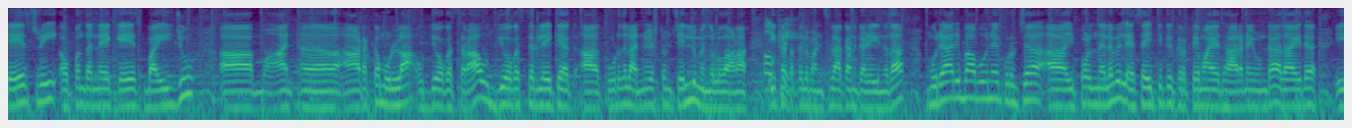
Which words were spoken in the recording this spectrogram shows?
ജയശ്രീ ഒപ്പം തന്നെ കെ എസ് ബൈജു അടക്കമുള്ള ഉദ്യോഗസ്ഥർ. ആ ഉദ്യോഗസ്ഥരിലേക്ക് കൂടുതൽ അന്വേഷണം ചെല്ലും എന്നുള്ളതാണ് ഈ ഘട്ടത്തിൽ മനസ്സിലാക്കാൻ കഴിയുന്നത്. മുരാരി ബാബുവിനെ കുറിച്ച് ഇപ്പോൾ നിലവിൽ എസ് ഐ ടിക്ക് കൃത്യമായ ധാരണയുണ്ട്. അതായത് ഈ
